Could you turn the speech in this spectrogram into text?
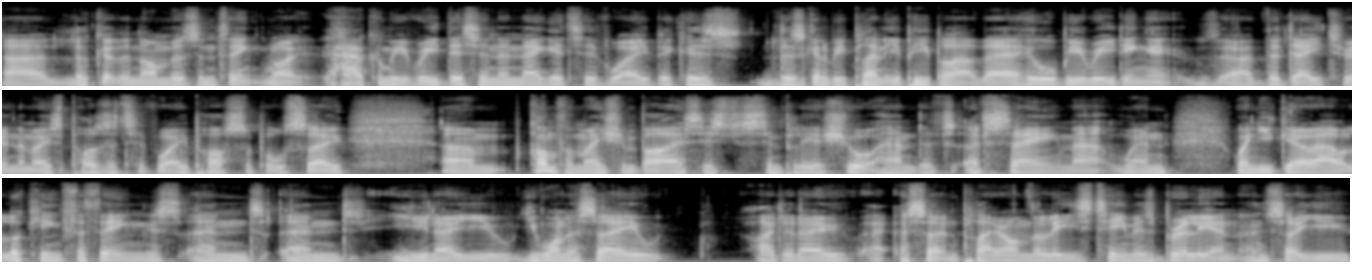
uh, look at the numbers and think, right, how can we read this in a negative way? Because there's going to be plenty of people out there who will be reading it, uh, the data in the most positive way possible. So um, confirmation bias is just simply a shorthand of, of saying that when when you go out looking for things and and you know you you want to say I don't know, a certain player on the Leeds team is brilliant, and so you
